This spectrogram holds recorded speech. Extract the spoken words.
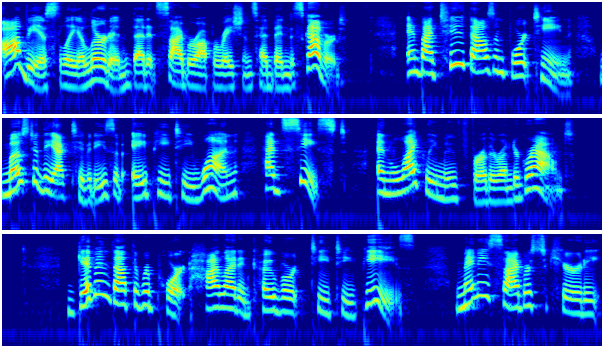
obviously alerted that its cyber operations had been discovered, and by 2014, most of the activities of APT-1 had ceased and likely moved further underground. Given that the report highlighted covert TTPs, many cybersecurity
